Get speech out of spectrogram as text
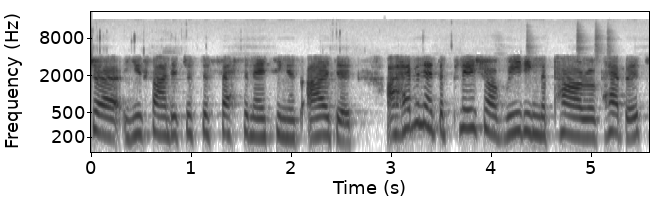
sure you find it just as fascinating as I did. I haven't had the pleasure of reading The Power of Habits,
